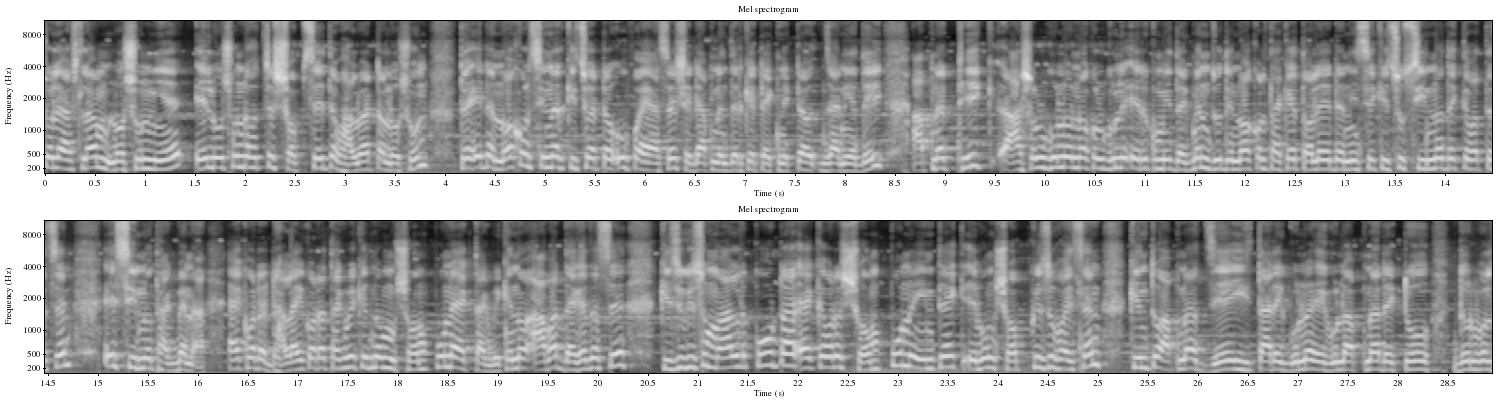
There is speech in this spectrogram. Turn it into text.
চলে আসলাম লসুন নিয়ে। এই লসুনটা হচ্ছে সবচেয়ে ভালো একটা লসুন। তো এটা নকল চিনার কিছু একটা উপায় আছে, সেটা আপনাদেরকে টেকনিকটা জানিয়ে দেই। আপনার ঠিক আসলগুলো, নকলগুলো এরকমই দেখবেন। যদি নকল থাকে, তাহলে এটা নিচে কিছু চিহ্ন দেখতে পাচ্ছেন এই চিহ্ন থাকবে না। একবারে ঢালাই করা থাকবে, কিন্তু সম্পূর্ণ এক থাকবে। কিন্তু আবার দেখা যাচ্ছে, কিছু কিছু মাল কোটা একেবারে সম্পূর্ণ ইনটেক এবং সব কিছু পাইছেন। কিন্তু আপনার যেই তারিখগুলো, এগুলো আপনার একটু দুর্বল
